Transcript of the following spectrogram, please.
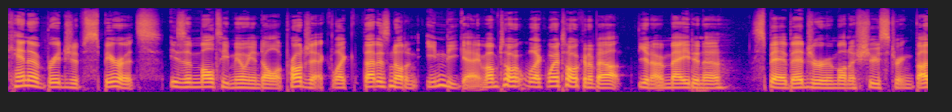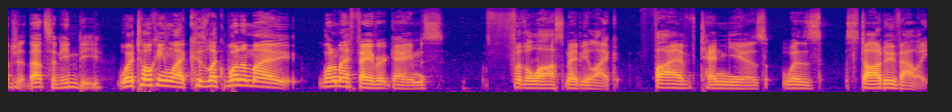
Kena Bridge of Spirits is a multi-million dollar project. Like that is not an indie game. I'm talking like we're talking about you know made in a spare bedroom on a shoestring budget. That's an indie. We're talking like because like one of my one of my favorite games for the last maybe like five ten years was Stardew Valley.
